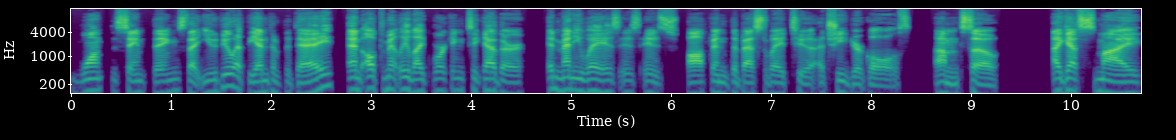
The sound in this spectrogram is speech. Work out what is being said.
want the same things that you do at the end of the day, and ultimately like working together in many ways is is often the best way to achieve your goals. Um, so I guess my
